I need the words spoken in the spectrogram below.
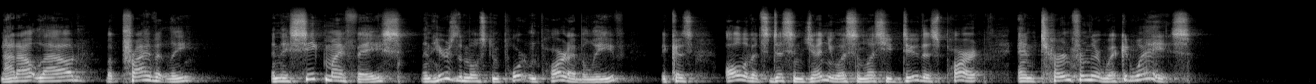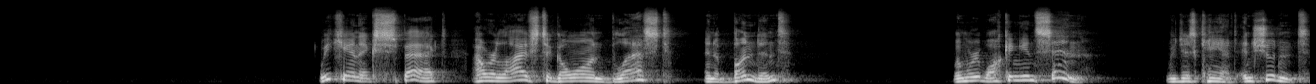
not out loud, but privately, and they seek my face. And here's the most important part, I believe, because all of it's disingenuous unless you do this part and turn from their wicked ways. We can't expect our lives to go on blessed and abundant when we're walking in sin. We just can't and shouldn't.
